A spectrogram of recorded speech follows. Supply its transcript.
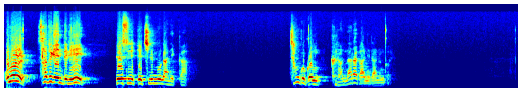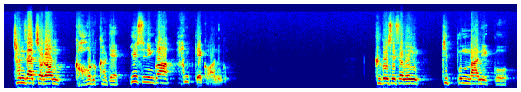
오늘 사두개인들이 예수님께 질문하니까 천국은 그런 나라가 아니라는 거예요. 천사처럼 거룩하게 예수님과 함께 거하는 것. 그곳에서는 기쁨만 있고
